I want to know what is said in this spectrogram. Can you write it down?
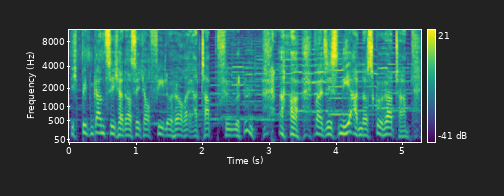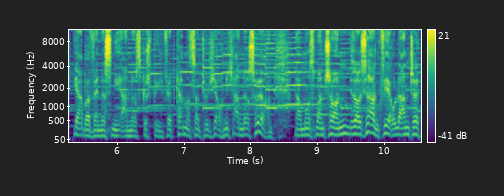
Ich bin ganz sicher, dass sich auch viele Hörer ertappt fühlen, weil sie es nie anders gehört haben. Ja, aber wenn es nie anders gespielt wird, kann man es natürlich auch nicht anders hören. Da muss man schon, wie soll ich sagen, querulante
